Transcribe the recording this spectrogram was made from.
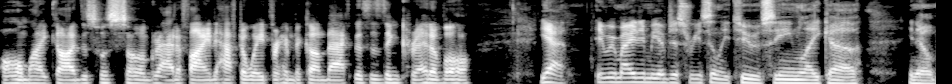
oh my god this was so gratifying to have to wait for him to come back this is incredible yeah, it reminded me of just recently too seeing like, uh, you know,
